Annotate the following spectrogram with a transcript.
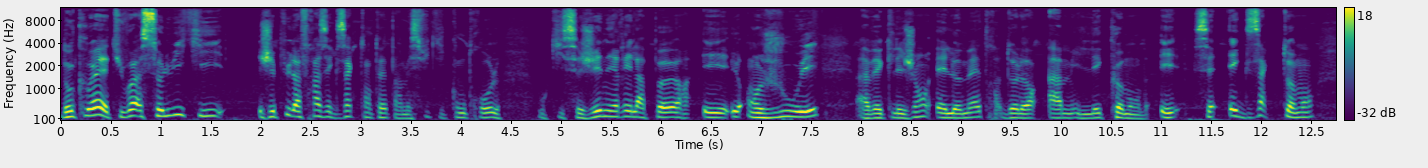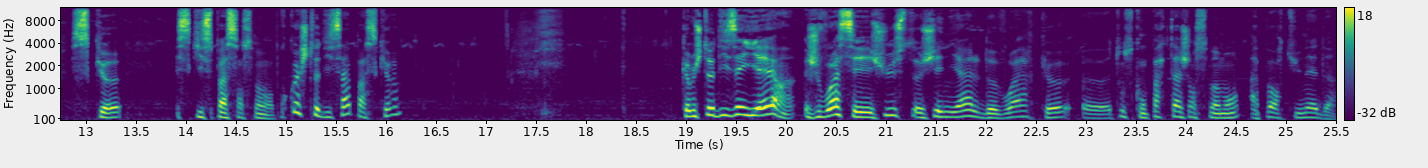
Donc ouais, tu vois, celui qui, j'ai plus la phrase exacte en tête, hein, mais celui qui contrôle ou qui sait générer la peur et en jouer avec les gens est le maître de leur âme, il les commande. Et c'est exactement ce, que, ce qui se passe en ce moment. Pourquoi je te dis ça? Parce que, comme je te disais hier, je vois c'est juste génial de voir que euh, tout ce qu'on partage en ce moment apporte une aide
